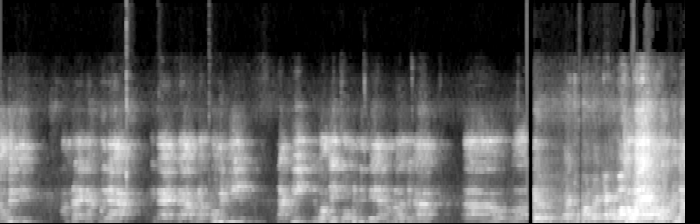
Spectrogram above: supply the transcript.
সমিতি আমরা এটা কইরা এটা একটা আমরা কমিটি রাখি এবং এই কমিটিতে আমরা যেটা সবাই একমত কিনা?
